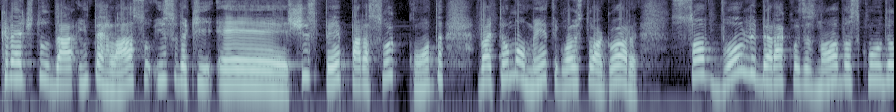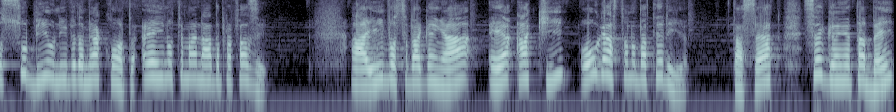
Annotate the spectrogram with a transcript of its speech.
Crédito da Interlaço, isso daqui é XP para sua conta. Vai ter um momento, igual estou agora, só vou liberar coisas novas quando eu subir o nível da minha conta. Aí não tem mais nada para fazer. Aí você vai ganhar é aqui ou gastando bateria tá certo? Você ganha também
